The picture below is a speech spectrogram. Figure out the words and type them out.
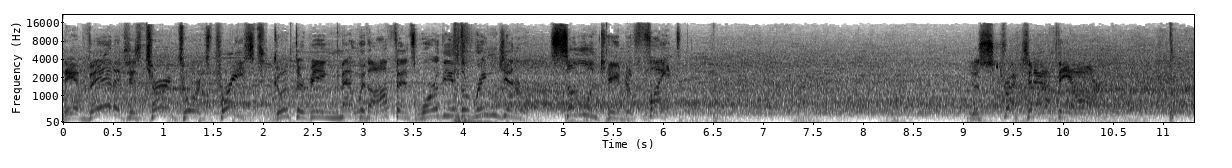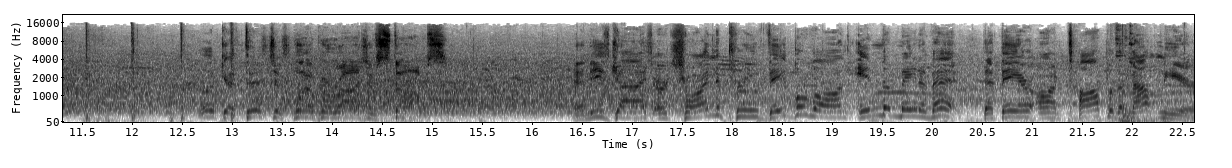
The advantage is turned towards Priest. Gunther being met with offense worthy of the ring general. Someone came to fight. Just stretching out the arm. Look at this, just What a barrage of stomps. And these guys are trying to prove they belong in the main event, that they are on top of the mountain here.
